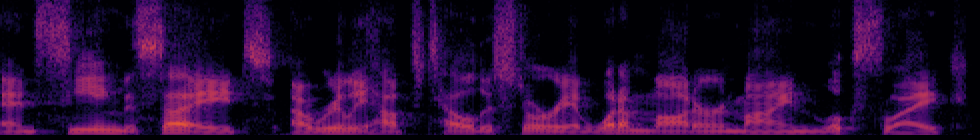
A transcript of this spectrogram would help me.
and seeing the site uh, really helped tell the story of what a modern mine looks like.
